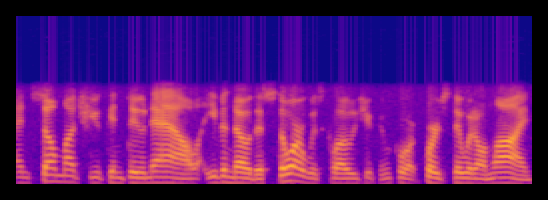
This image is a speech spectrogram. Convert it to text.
and so much you can do now even though the store was closed you can of course do it online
